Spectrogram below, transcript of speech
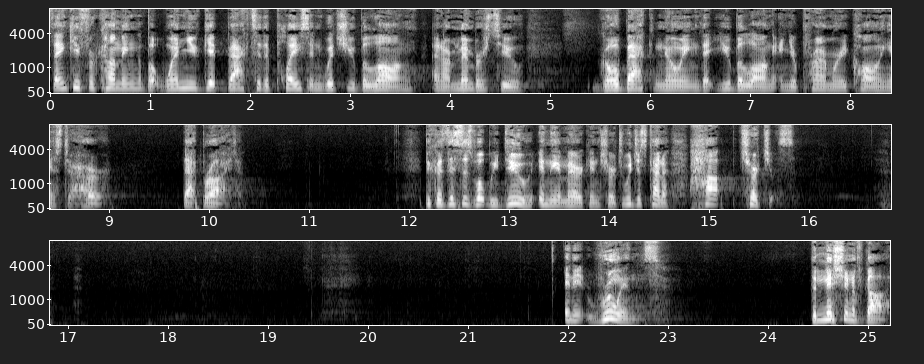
Thank you for coming, but when you get back to the place in which you belong and are members to, Go back knowing that you belong and your primary calling is to her, that bride. Because this is what we do in the American church. We just kind of hop churches. And it ruins the mission of God.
